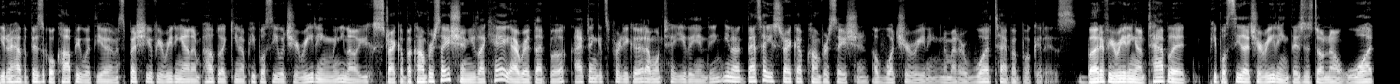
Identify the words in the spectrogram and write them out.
you don't have the physical copy with you, and especially if you're reading out in public, you know, people see what you're reading, you know, you strike up a conversation. You're like, hey, I read that book. I think it's pretty good. I won't tell you the ending. You know, that's how you strike up conversation of what you're reading, no matter what type of book it is. But if you're reading on tablet, people see that you're reading they just don't know what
